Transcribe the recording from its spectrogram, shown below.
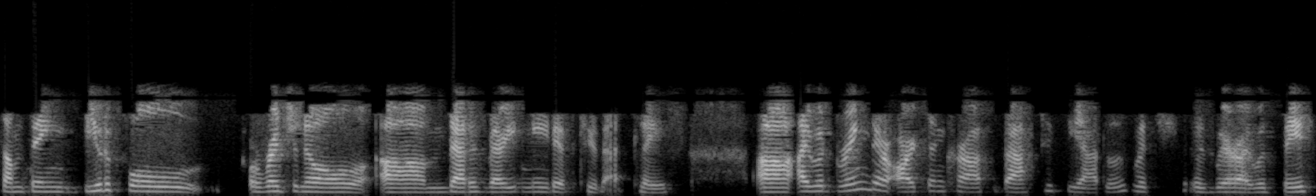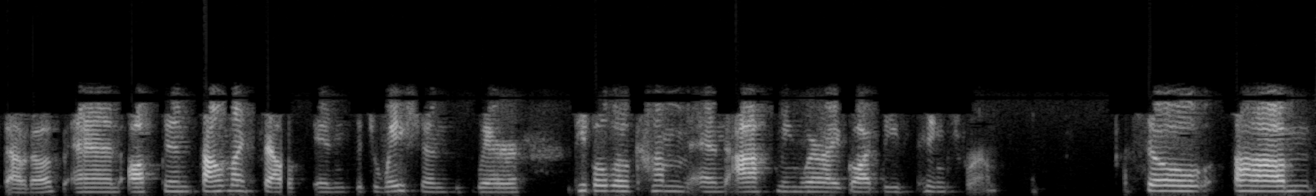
something beautiful, original, um, that is very native to that place. Uh, I would bring their arts and crafts back to Seattle, which is where I was based out of, and often found myself in situations where people will come and ask me where I got these things from. So um,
